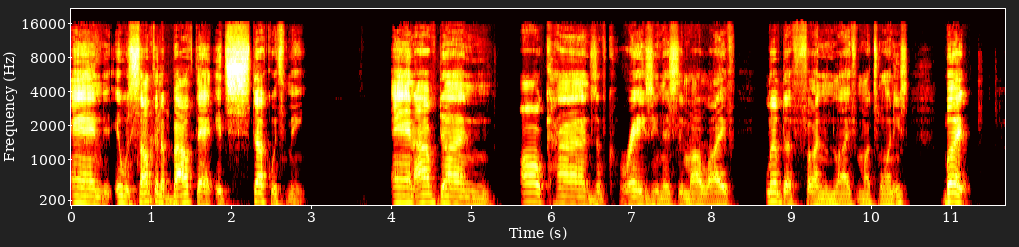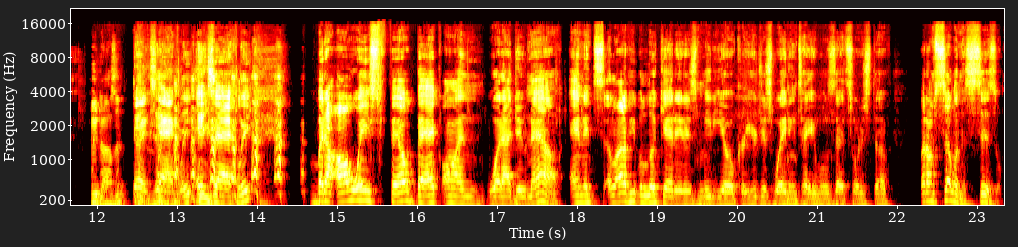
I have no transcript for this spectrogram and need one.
And it was something about that, it stuck with me. And I've done all kinds of craziness in my life, lived a fun life in my 20s. But Who doesn't? exactly, exactly. But I always fell back on what I do now. And it's a lot of people look at it as mediocre. You're just waiting tables, that sort of stuff. But I'm selling a sizzle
